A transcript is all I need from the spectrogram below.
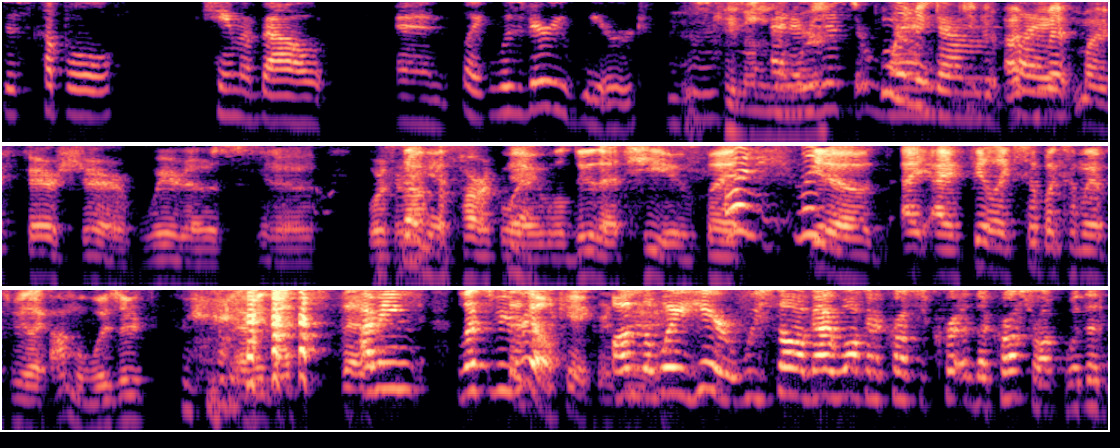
this couple came about and like was very weird. It just mm-hmm. came out of nowhere. And it was just Well, I mean, random. you know, I've like, met my fair share of weirdos. You know, working It's off the Parkway Yeah. will do that to you. But well, like, you know, I, I feel like someone coming up to me like, "I'm a wizard." I mean, that's, that's I mean, let's be real. the right On the way here, we saw a guy walking across the, cr- the crosswalk with a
